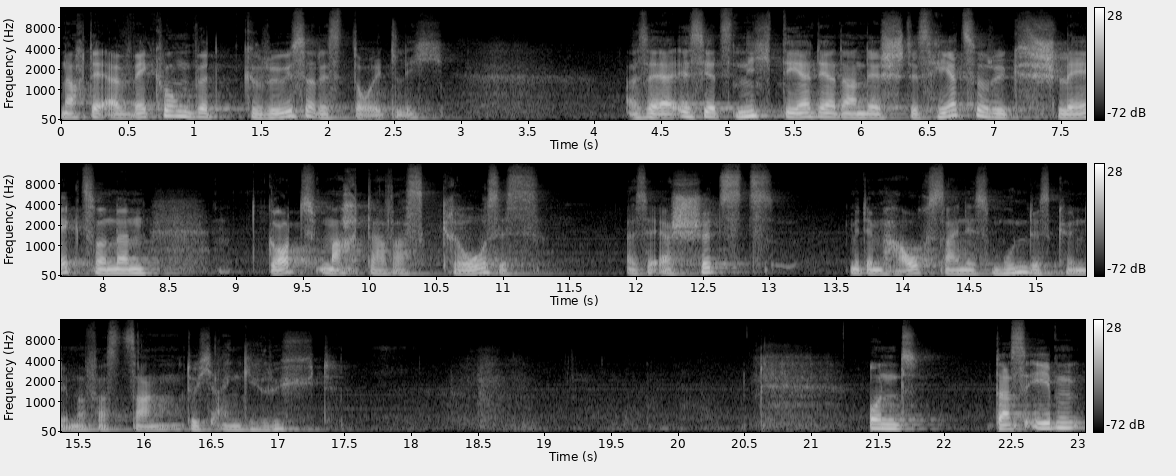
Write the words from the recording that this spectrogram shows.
Nach der Erweckung wird Größeres deutlich. Also er ist jetzt nicht der, der dann das, das Heer zurückschlägt, sondern Gott macht da was Großes. Also er schützt mit dem Hauch seines Mundes, könnte man fast sagen, durch ein Gerücht. Und dass eben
